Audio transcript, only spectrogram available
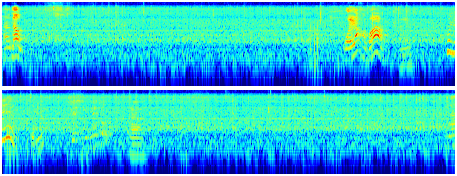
হ্যাঁ দাও কয়লা খাবা হুম তুমি যাবি না হ্যাঁ না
